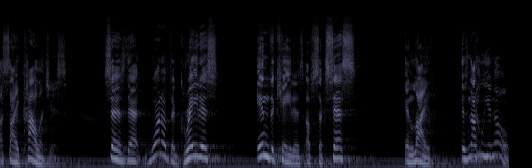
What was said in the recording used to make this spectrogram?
a psychologist, says that one of the greatest indicators of success in life is not who you know,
